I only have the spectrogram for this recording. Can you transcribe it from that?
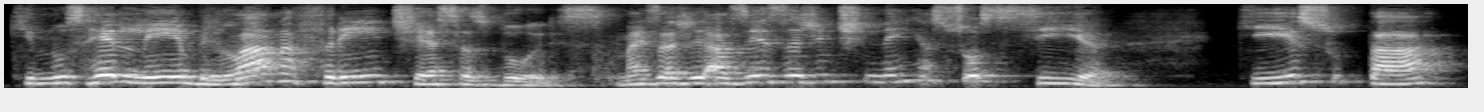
que nos relembre lá na frente essas dores, mas às vezes a gente nem associa que isso está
